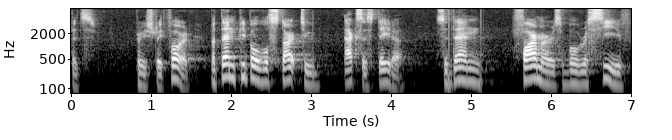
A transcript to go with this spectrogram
That's pretty straightforward. But then people will start to access data. So then farmers will receive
